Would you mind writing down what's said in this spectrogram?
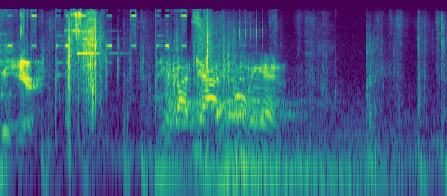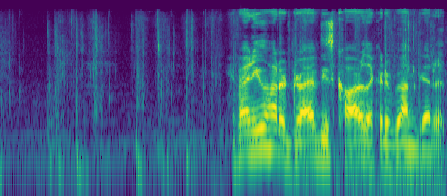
Moving here. You've got gas moving in. If I knew how to drive these cars, I could have gone and get it.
